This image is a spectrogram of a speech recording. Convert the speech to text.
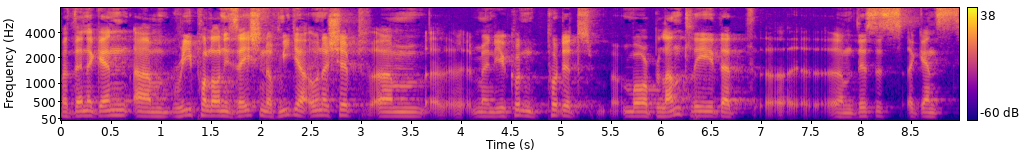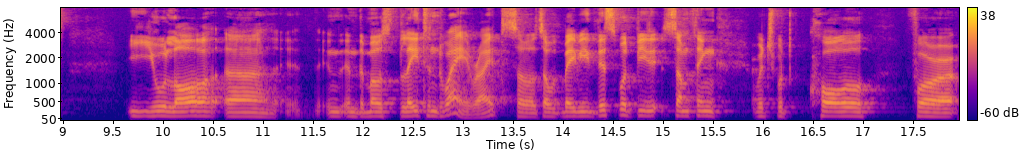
But then again, um, repolonization of media ownership, um, uh, I mean, you couldn't put it more bluntly that uh, um, this is against EU law uh, in, in the most blatant way, right? So, so maybe this would be something which would call for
